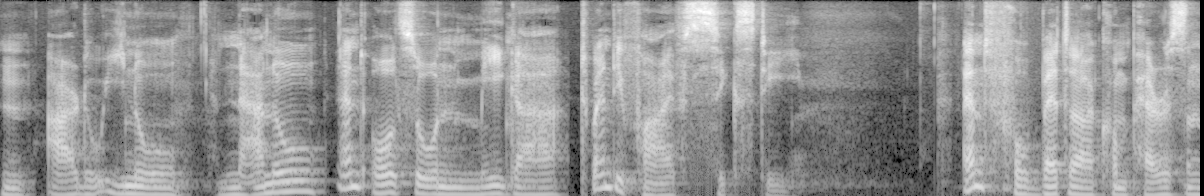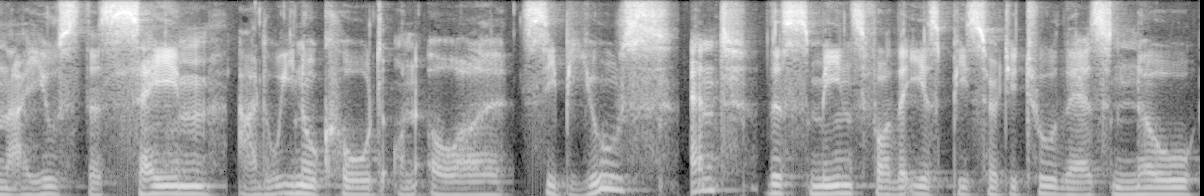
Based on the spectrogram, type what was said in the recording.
an Arduino Nano and also an Mega 2560. And for better comparison, I use the same Arduino code on all CPUs. And this means for the ESP32, there's no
